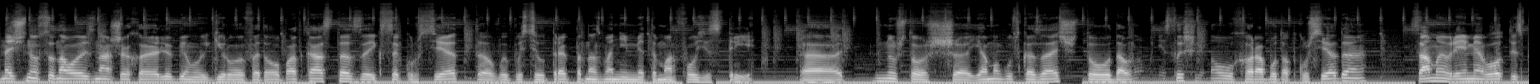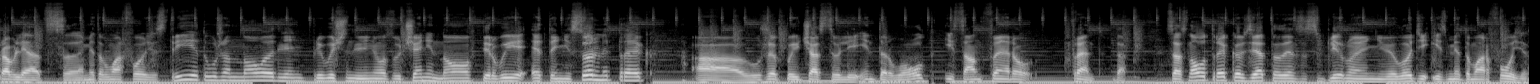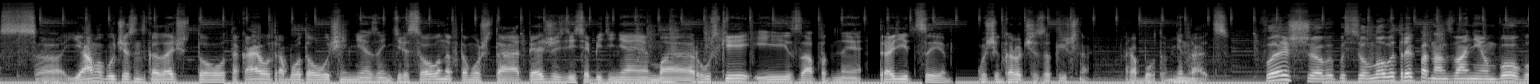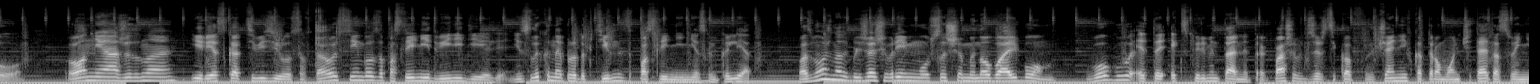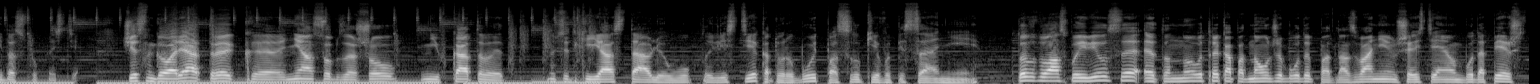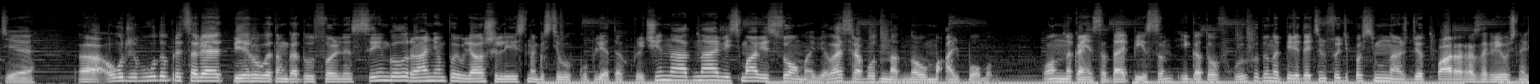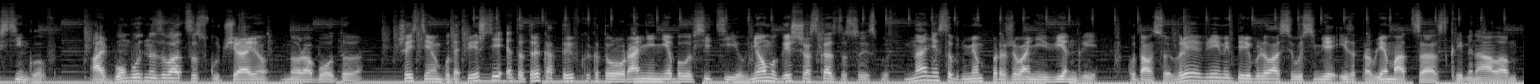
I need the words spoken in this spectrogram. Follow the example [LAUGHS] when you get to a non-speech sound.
Начну с одного из наших э, любимых героев этого подкаста, The Execurset, выпустил трек под названием Metamorphosis 3. Э, ну что ж, я могу сказать, что давно не слышали новых работ от Курседа. Самое время вот исправляться. Metamorphosis 3 это уже новое, для, привычное для него звучание, но впервые это не сольный трек, а уже поучаствовали Interworld и Sun Friend, да. За основу трека взята засэмплированная мелодия из Metamorphosis. Я могу честно сказать, что такая вот работа очень не заинтересована, потому что, опять же, здесь объединяем э, русские и западные традиции. Очень, короче, отлично. Работа, мне нравится. Флэш э, выпустил новый трек под названием Вогу. Он неожиданно и резко активизировался. Второй сингл за последние две недели. Неслыханная продуктивность за последние несколько лет. Возможно, в ближайшее время мы услышим и новый альбом. Вогу — это экспериментальный трек Паши в Vertical звучании, в котором он читает о своей недоступности. Честно говоря, трек э, не особо зашел, не вкатывает, но все-таки я оставлю его в плейлисте, который будет по ссылке в описании. Кто тут у нас появился, это новый трек от Ноуджи Буды под названием 6 м в Будапеште. Оуджи Буда представляет первый в этом году сольный сингл, ранее он появлялся лишь на гостевых куплетах. Причина одна весьма весомая, велась работа над новым альбомом. Он наконец-то дописан и готов к выходу, но перед этим, судя по всему, нас ждет пара разогревочных синглов. Альбом будет называться «Скучаю, но работаю». 6 тем в Будапеште — это трек отрывка, которого ранее не было в сети. В нем Иглиш рассказывает о своих воспоминаниях со времен проживания в Венгрии, куда он в свое время перебралась его семья из-за проблемы отца с криминалом.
